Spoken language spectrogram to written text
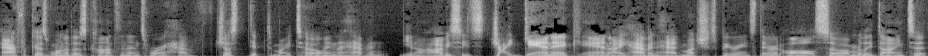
Africa is one of those continents where I have just dipped my toe in. I haven't, you know, obviously it's gigantic and I haven't had much experience there at all. So I'm really dying to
